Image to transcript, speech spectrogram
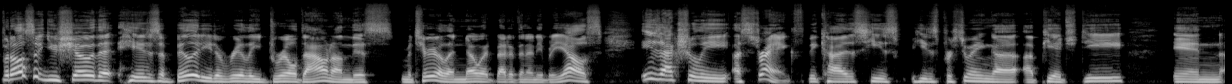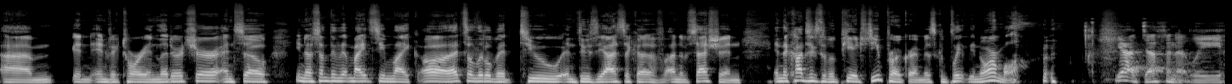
but also you show that his ability to really drill down on this material and know it better than anybody else is actually a strength because he's he's pursuing a, a PhD in um, in, in Victorian literature. And so, you know, something that might seem like, oh, that's a little bit too enthusiastic of an obsession in the context of a PhD program is completely normal. yeah, definitely.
